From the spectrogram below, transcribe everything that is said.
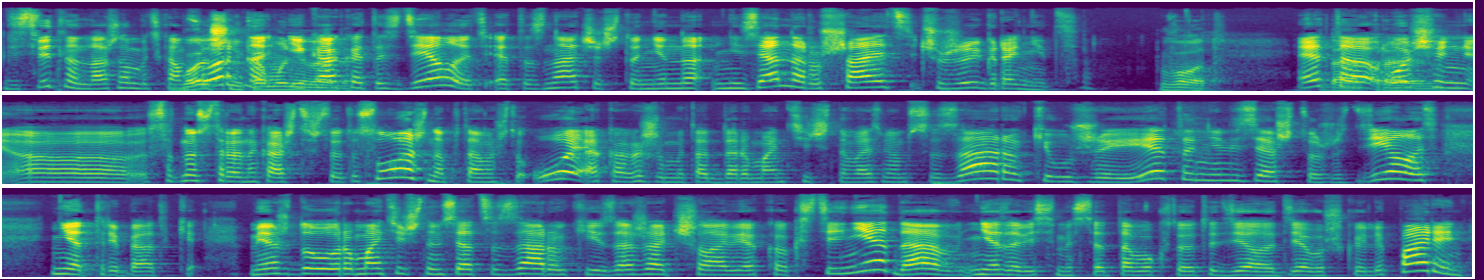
действительно должно быть комфортно. и как надо. это сделать, это значит, что не нельзя нарушать чужие границы. Вот. Это Да, правильно. очень, э, с одной стороны, кажется, что это сложно, потому что, ой, а как же мы тогда романтично возьмемся за руки, уже и это нельзя, что же делать? Нет, ребятки, между романтично взяться за руки и зажать человека к стене, да, вне зависимости от того, кто это делает, девушка или парень,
